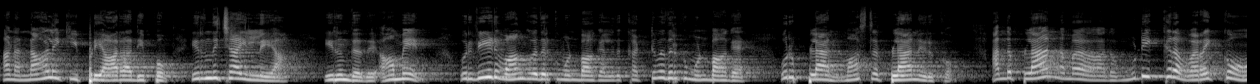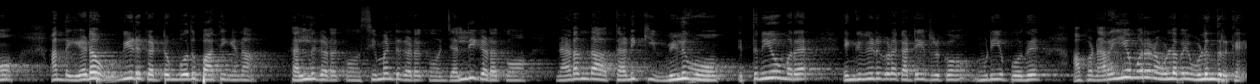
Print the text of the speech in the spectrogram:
ஆனால் நாளைக்கு இப்படி ஆராதிப்போம். இருந்துச்சா இல்லையா? இருந்தது. ஆமேன். ஒரு வீடு வாங்குவதற்கு முன்பாக அல்லது கட்டுவதற்கு முன்பாக ஒரு பிளான் மாஸ்டர் பிளான் இருக்கும். அந்த பிளான் நம்ம அதை முடிக்கிற வரைக்கும் அந்த இடம் வீடு கட்டும்போது பார்த்தீங்கன்னா கல் கிடக்கும் சிமெண்ட் கிடக்கும் ஜல்லி கிடக்கும். நடந்தால் தடுக்கி விழுவோம். எத்தனையோ முறை எங்கள் வீடு கூட கட்டிகிட்டு இருக்கோம். முடிய போது. அப்போ நிறைய முறை நான் உள்ளே போய் விழுந்திருக்கேன்.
